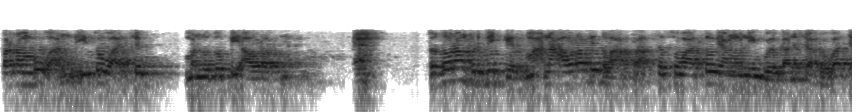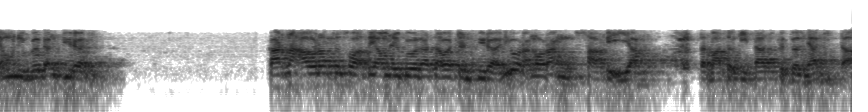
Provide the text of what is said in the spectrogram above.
Perempuan itu wajib menutupi auratnya. Terus orang berpikir, makna aurat itu apa? Sesuatu yang menimbulkan syahwat, yang menimbulkan birahi. Karena aurat sesuatu yang menimbulkan syahwat dan birahi, orang-orang safiyah termasuk kita sebetulnya kita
